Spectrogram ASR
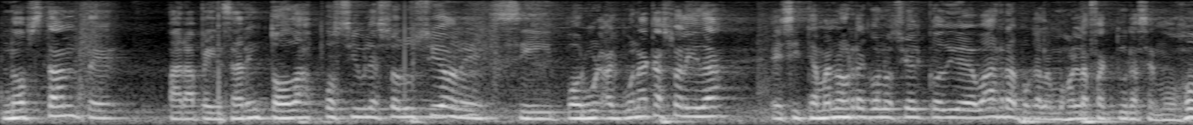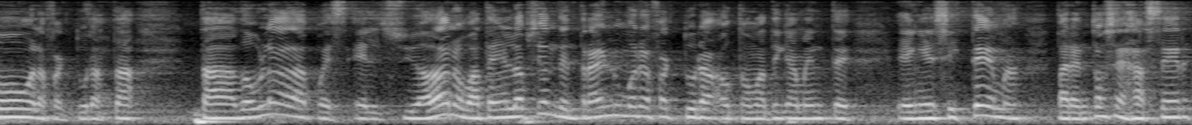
No obstante, para pensar en todas posibles soluciones, si por un- alguna casualidad el sistema no reconoció el código de barra porque a lo mejor la factura se mojó, la factura está, está doblada, pues el ciudadano va a tener la opción de entrar el número de factura automáticamente en el sistema para entonces hacer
